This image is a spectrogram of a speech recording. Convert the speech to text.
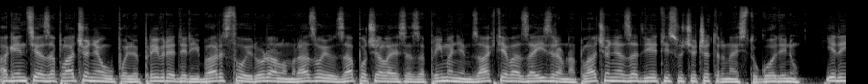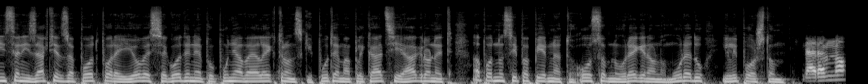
Agencija za plaćanja u poljoprivredi, ribarstvu i ruralnom razvoju započela je sa zaprimanjem zahtjeva za izravna plaćanja za 2014. godinu. Jedinstveni zahtjev za potpore i ove se godine popunjava elektronski putem aplikacije Agronet, a podnosi papirnato, osobno u regionalnom uredu ili poštom. Naravno,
